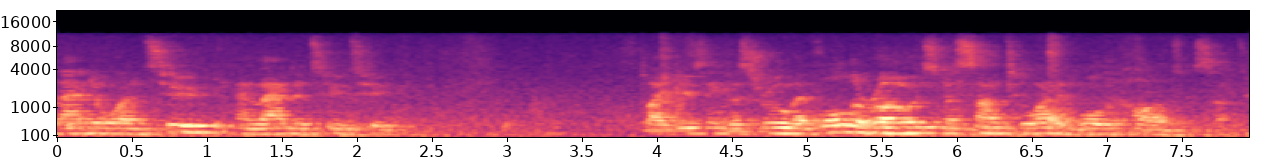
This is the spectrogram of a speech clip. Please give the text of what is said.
lambda 1, 2, and lambda 2, 2. By using this rule that all the rows must sum to 1 and all the columns must sum to 1.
